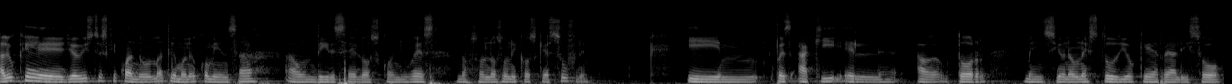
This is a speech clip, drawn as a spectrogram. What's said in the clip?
Algo que yo he visto es que cuando un matrimonio comienza a hundirse, los cónyuges no son los únicos que sufren. Y mm, pues aquí el autor menciona un estudio que realizó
